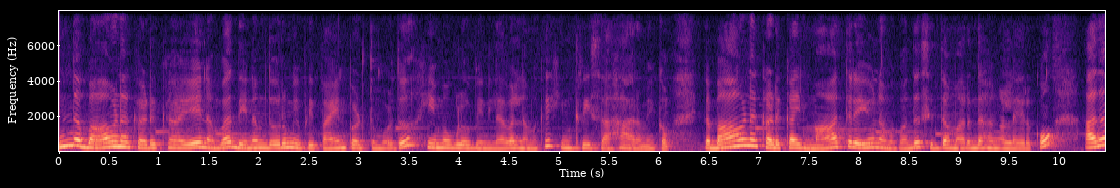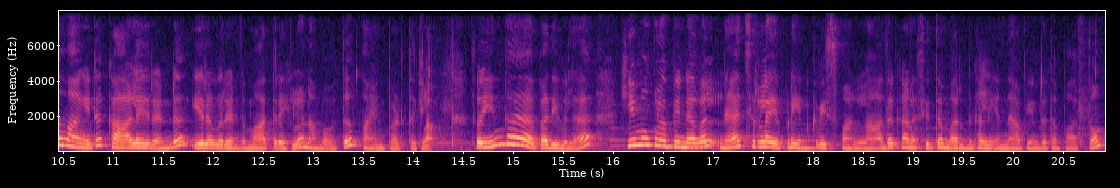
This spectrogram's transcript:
இந்த பாவனை கடுக்காயே நம்ம தினம்தோறும் இப்படி பயன்படுத்தும் பொழுது ஹீமோகுளோபின் லெவல் நமக்கு இன்க்ரீஸ் ஆக ஆரம்பிக்கும். இந்த பாவனை கடுக்காய் மாத்திரையும் நமக்கு வந்து சித்த மருந்தகங்களில் இருக்கும். அதை வாங்கிட்டு காலை ரெண்டு இரவு ரெண்டு மாத்திரைகளும் நம்ம வந்து பயன்படுத்திக்கலாம். ஸோ இந்த பதிவில் ஹீமோகுளோபின் லெவல் நேச்சுரலாக எப்படி இன்க்ரீஸ் பண்ணலாம் அதற்கான சித்த மருந்துகள் என்ன அப்படின்றத பார்த்தோம்.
